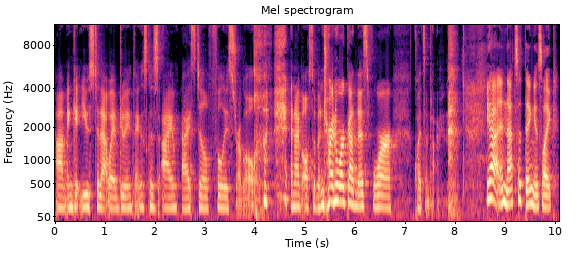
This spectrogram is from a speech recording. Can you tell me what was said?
um, and get used to that way of doing things because i i still fully struggle and i've also been trying to work on this for quite some time Yeah, and that's the thing is like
